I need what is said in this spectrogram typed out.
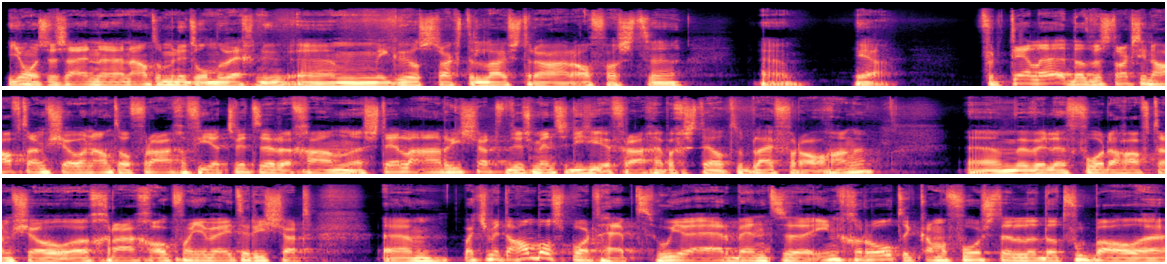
Jongens, we zijn eh, een aantal minuten onderweg nu. Um, ik wil straks de luisteraar alvast uh, ja, vertellen dat we straks in de halftime show een aantal vragen via Twitter gaan stellen aan Richard. Dus mensen die vragen hebben gesteld, blijf vooral hangen. Um, we willen voor de halftime show graag ook van je weten, Richard. Um, wat je met de handbalsport hebt, hoe je er bent uh, ingerold. Ik kan me voorstellen dat voetbal uh,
